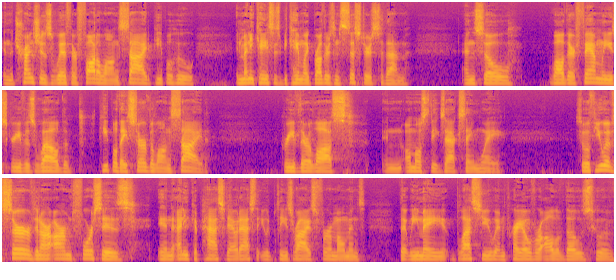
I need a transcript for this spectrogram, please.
in the trenches with or fought alongside, people who in many cases became like brothers and sisters to them. And so while their families grieve as well, the people they served alongside grieve their loss in almost the exact same way. So if you have served in our armed forces in any capacity, I would ask that you would please rise for a moment that we may bless you and pray over all of those who have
